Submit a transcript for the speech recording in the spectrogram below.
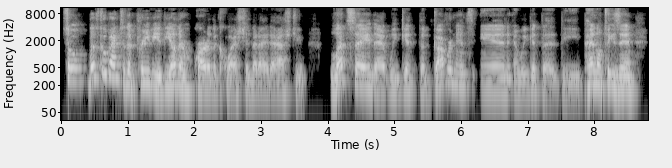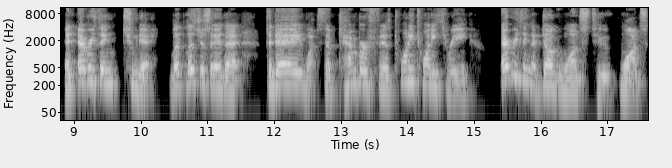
So let's go back to the previous, the other part of the question that I had asked you. Let's say that we get the governance in and we get the, the penalties in and everything today. Let, let's just say that today, what, September 5th, 2023, everything that Doug wants to wants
